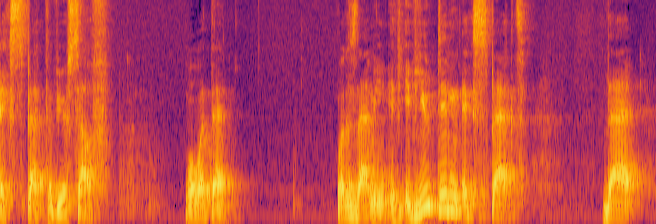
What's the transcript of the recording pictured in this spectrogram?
expect of yourself. Well, what then? What does that mean? If, if you didn't expect that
